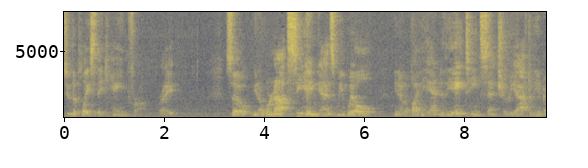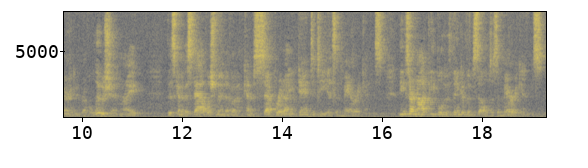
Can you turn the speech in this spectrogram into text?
to the place they came from, right? So, you know, we're not seeing as we will, you know, by the end of the 18th century, after the American Revolution, right? This kind of establishment of a kind of separate identity as Americans. These are not people who think of themselves as Americans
